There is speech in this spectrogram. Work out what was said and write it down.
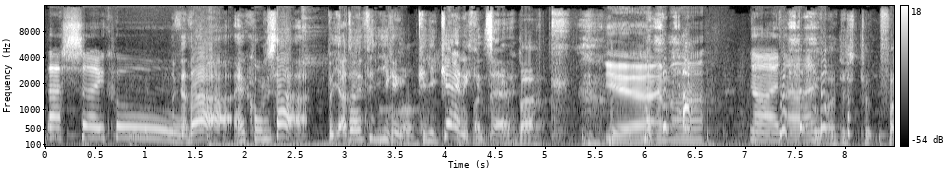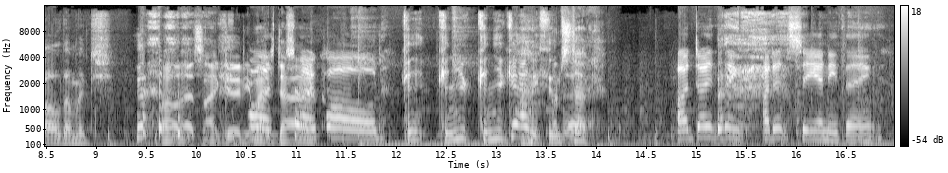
that's so cool. Look at that. How cool is that? But I don't think you can. Oh, Can you get anything Let's there? get back. yeah. I'm. Uh. No, no. Oh, I just took fall damage. Oh, that's not good. You oh, might it's die. so cold. Can you? Can you? Can you get anything I'm there? stuck. I don't think I didn't see anything.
